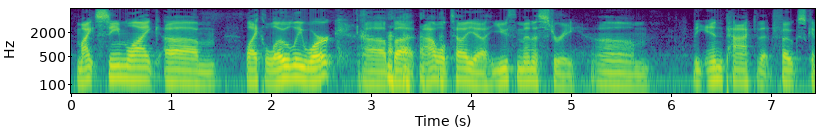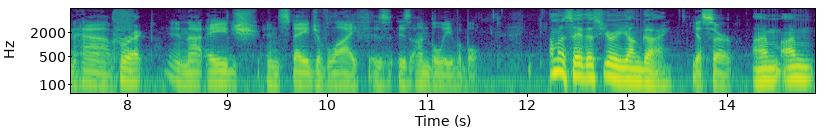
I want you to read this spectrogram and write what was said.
it might seem like um, like lowly work, uh, but I will tell you, youth ministry, um, the impact that folks can have, Correct. in that age and stage of life is is unbelievable. I'm going to say this: you're a young guy. Yes, sir. I'm I'm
